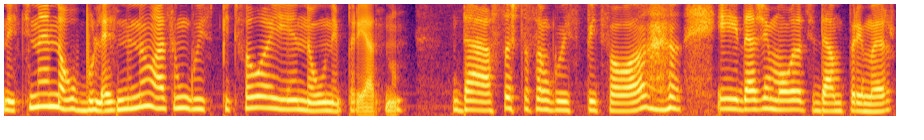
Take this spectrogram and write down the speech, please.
Наистина е много болезнено, аз съм го изпитвала и е много неприятно. Да, също съм го изпитвала и даже мога да ти дам пример.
